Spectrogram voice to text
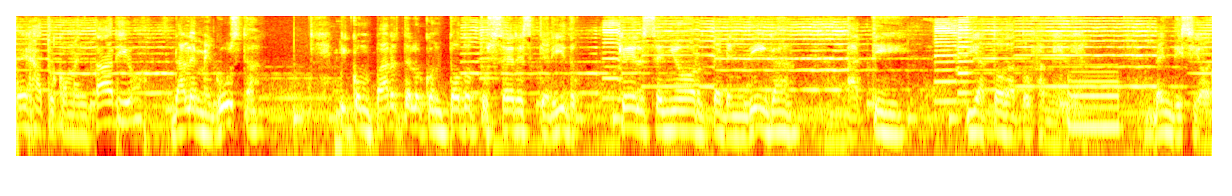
Deja tu comentario. Dale me gusta. Y compártelo con todos tus seres queridos. Que el Señor te bendiga a ti y a toda tu familia. Bendiciones.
